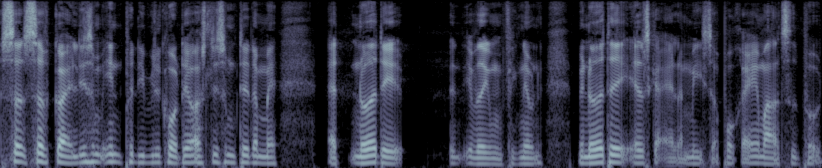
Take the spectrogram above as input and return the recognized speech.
så, så går jeg ligesom ind på de vilkår. Det er også ligesom det der med, at noget af det, jeg ved ikke, om jeg fik nævnt men noget af det, jeg elsker allermest og bruger rigtig meget tid på,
